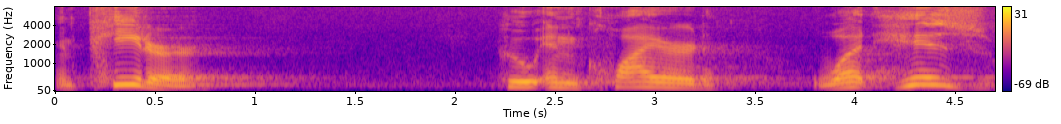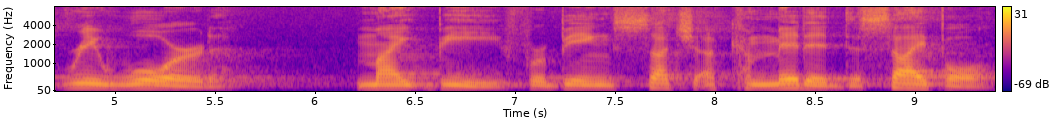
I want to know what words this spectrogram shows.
And Peter, who inquired what his reward might be for being such a committed disciple,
